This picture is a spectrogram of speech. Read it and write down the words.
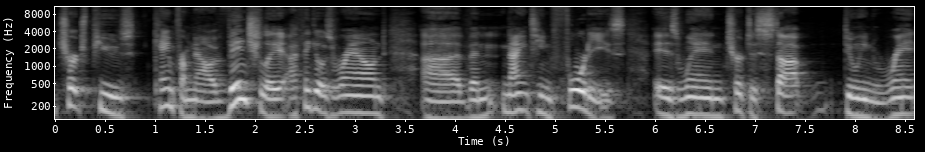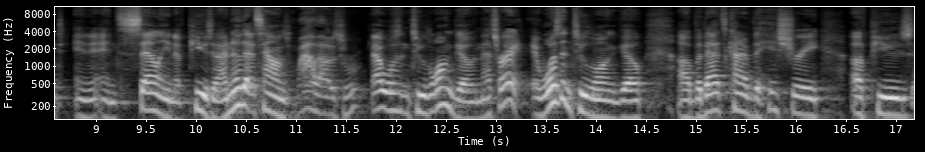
church pews came from. Now, eventually, I think it was around uh, the 1940s, is when churches stopped doing rent and, and selling of pews. And I know that sounds wow, that was that wasn't too long ago, and that's right, it wasn't too long ago. Uh, but that's kind of the history of pews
